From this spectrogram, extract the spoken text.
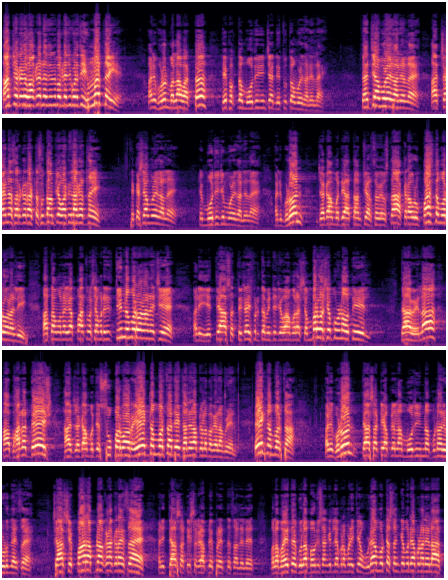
आमच्याकडे वाकड्या नजरेने बघण्याची कोणाची हिंमत नाहीये. आणि म्हणून मला वाटतं हे फक्त मोदीजींच्या नेतृत्वामुळे झालेलं आहे. त्यांच्यामुळे झालेलं आहे. आज चायना सारखं राष्ट्र सुद्धा आमच्या वाटी लागत नाही. हे कशामुळे झालंय? हे मोदीजीमुळे झालेलं आहे. आणि म्हणून जगामध्ये आता आमची अर्थव्यवस्था अकरावरून पाच नंबरवर आली. आता मला या पाच वर्षामध्ये तीन नंबरवर आणायची आहे. आणि येत्या सत्तेचाळीस पर्यंत म्हणजे जेव्हा आम्हाला शंभर वर्ष पूर्ण होतील त्यावेळेला हा भारत देश हा जगामध्ये सुपर पॉवर एक नंबरचा देश झालेला आपल्याला बघायला मिळेल. एक नंबरचा. आणि म्हणून त्यासाठी आपल्याला मोदींना पुन्हा निवडून द्यायचं आहे. चारशे पार आपला आकडा करायचा आहे. आणि त्यासाठी सगळे आपले प्रयत्न चाललेले आहेत. मला माहीत आहे गुलाब भाऊनी सांगितल्याप्रमाणे इथे एवढ्या मोठ्या संख्येमध्ये आपण आलेला आहात.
